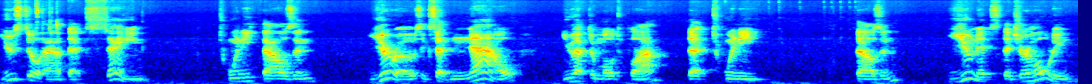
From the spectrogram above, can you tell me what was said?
you still have that same 20,000 euros, except now you have to multiply that 20,000 units that you're holding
